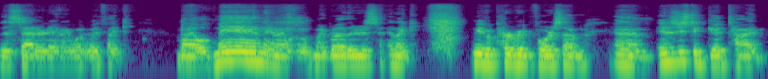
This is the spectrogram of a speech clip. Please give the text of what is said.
this Saturday, and I went with like my old man, and I went with my brothers, and like we have a perfect foursome. Um, it was just a good time.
